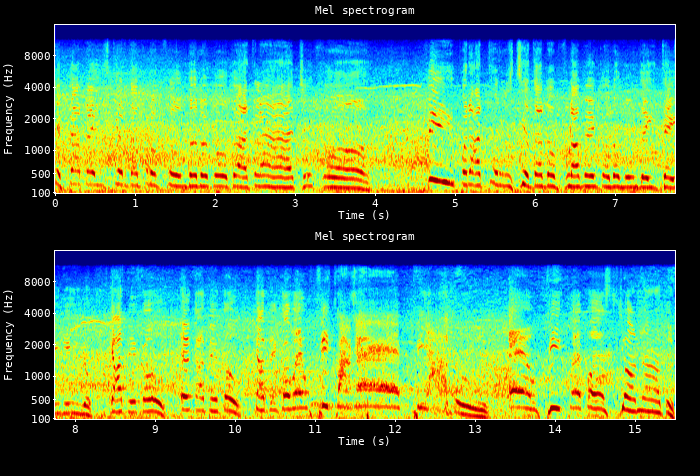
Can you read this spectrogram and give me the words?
de perna esquerda profunda no gol do Atlético. Vibra a torcida do Flamengo no mundo inteirinho. Gabigol, é Gabigol, Gabigol, eu fico arrepiado. Emocionado.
